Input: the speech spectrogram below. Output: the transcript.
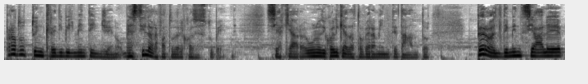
però tutto incredibilmente ingenuo. Ben Stiller ha fatto delle cose stupende sia chiaro, è uno di quelli che ha dato veramente tanto. Però il demenziale,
